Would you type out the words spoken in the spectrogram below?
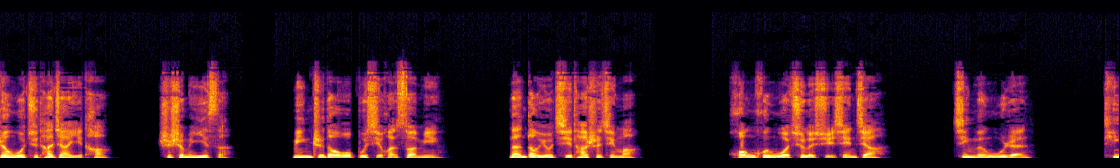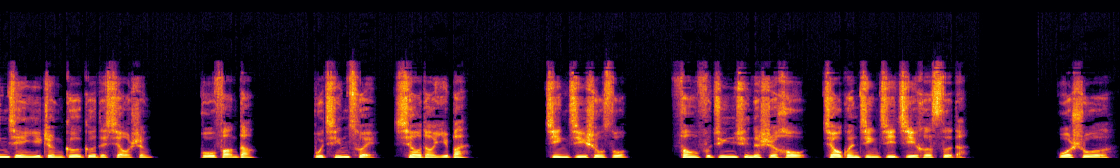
让我去他家一趟，是什么意思？明知道我不喜欢算命，难道有其他事情吗？黄昏，我去了许仙家，进门无人，听见一阵咯咯的笑声，不放荡，不清脆，笑到一半，紧急收缩，仿佛军训的时候教官紧急集合似的。我说：“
